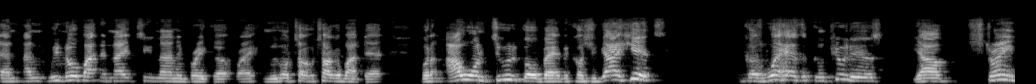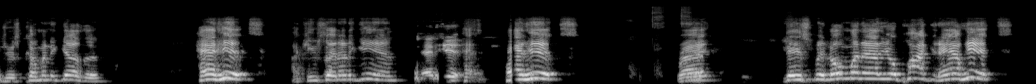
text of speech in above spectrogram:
and, and we know about the 1990 breakup, right? We're gonna talk talk about that. But I wanted you to go back because you got hits. Because what has the computer is y'all strangers coming together had hits. I keep saying that again. Had hits. Had, had hits, right? They spend no money out of your pocket, have hits,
